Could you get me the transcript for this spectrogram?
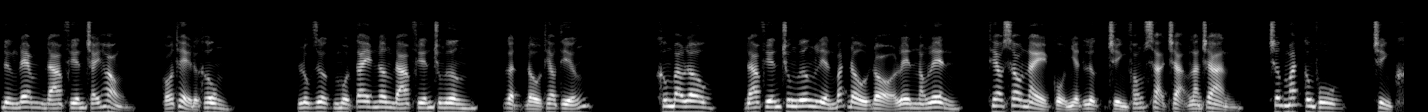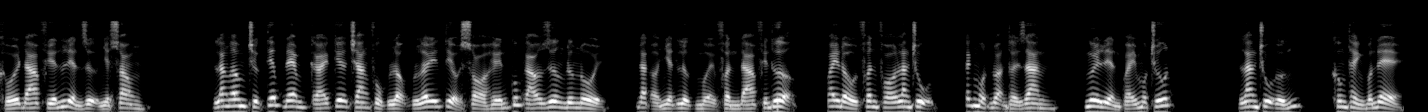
đừng đem đá phiến cháy hỏng, có thể được không? Lục dược một tay nâng đá phiến trung ương, gật đầu theo tiếng. Không bao lâu, đá phiến trung ương liền bắt đầu đỏ lên nóng lên, theo sau này cổ nhiệt lực chỉnh phóng xạ trạng lan tràn, trước mắt công phu, chỉnh khối đá phiến liền dự nhiệt xong. Lăng âm trực tiếp đem cái kia trang phục lộng lây tiểu sò hến cúc áo dương đương nổi, đặt ở nhiệt lực 10 phần đá phiến thượng, quay đầu phân phó lang trụ, cách một đoạn thời gian, ngươi liền quấy một chút. Lang trụ ứng, không thành vấn đề.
